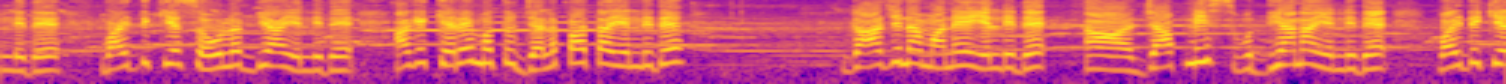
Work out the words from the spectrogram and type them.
ಎಲ್ಲಿದೆ, ವೈದ್ಯಕೀಯ ಸೌಲಭ್ಯ ಎಲ್ಲಿದೆ, ಹಾಗೆ ಕೆರೆ ಮತ್ತು ಜಲಪಾತ ಎಲ್ಲಿದೆ, ಗಾಜಿನ ಮನೆ ಎಲ್ಲಿದೆ ಜಾಪನೀಸ್ ಉದ್ಯಾನ ಎಲ್ಲಿದೆ? ವೈದ್ಯಕೀಯ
